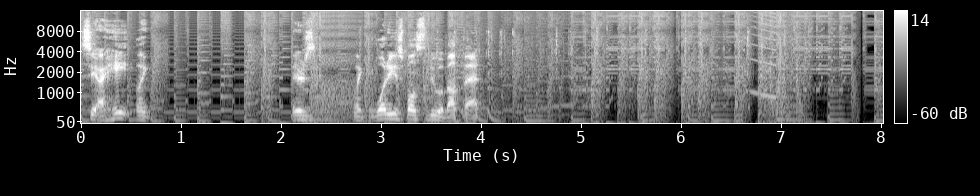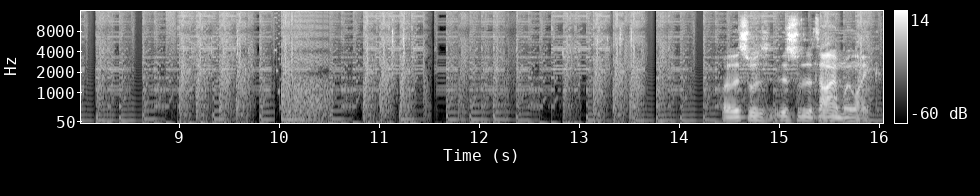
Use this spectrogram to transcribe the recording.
See, I hate, like... There's... Like, what are you supposed to do about that? But this was this was the time when like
